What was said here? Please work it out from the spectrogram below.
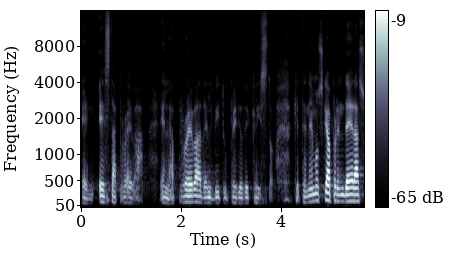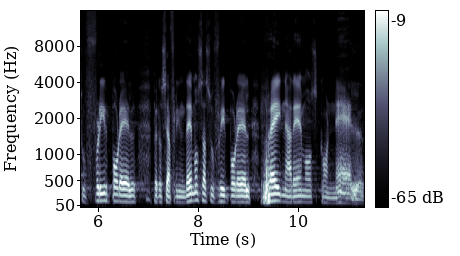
en esta prueba en la prueba del vituperio de Cristo, que tenemos que aprender a sufrir por Él, pero si aprendemos a sufrir por Él, reinaremos con Él.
